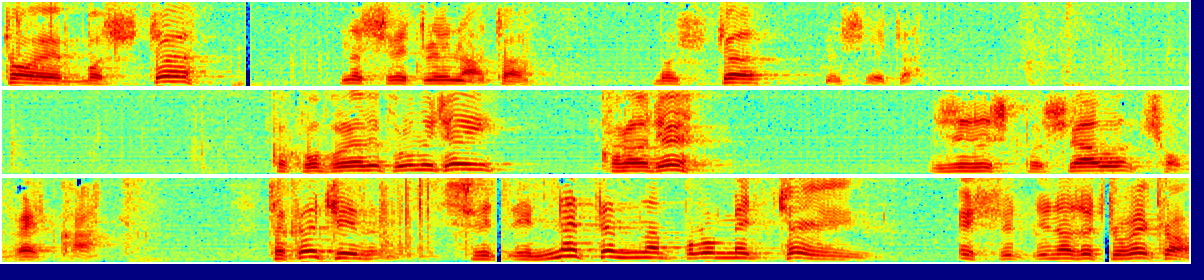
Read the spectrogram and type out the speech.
Той е баща на светлината. Баща на света. Какво прави Прометей? Краде, за да спасява човека. Така че светлината на Прометей е светлина за човека.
